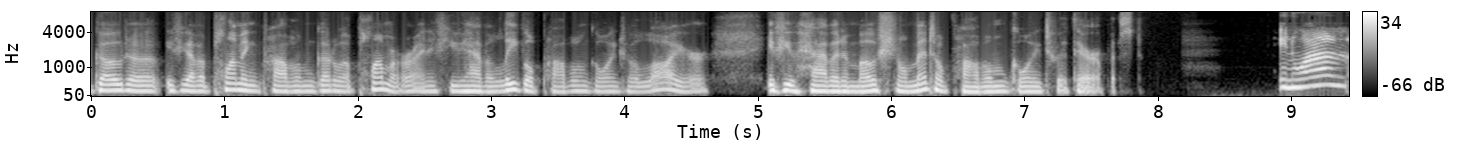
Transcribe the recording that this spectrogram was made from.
go to if you have a plumbing problem, go to a plumber, and if you have a legal problem, going to a lawyer. If you have an emotional mental problem, going to a therapist. In one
